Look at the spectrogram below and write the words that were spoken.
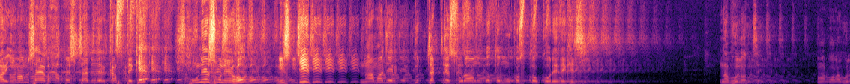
আর ইমাম সাহেব, হাফেজ সাহেবদের কাছ থেকে শুনে শুনে হোক, নিশ্চিত নামাজের দু চারটে সুরা অন্তত মুখস্থ করে রেখেছি। না, ভুল হচ্ছে। আমার বলা ভুল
